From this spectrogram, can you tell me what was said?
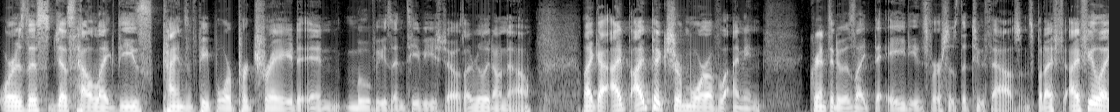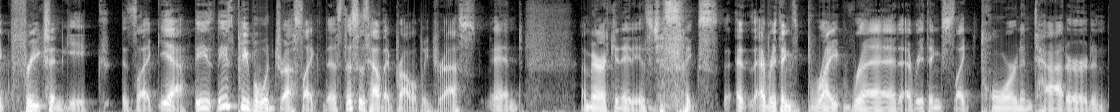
Or is this just how like these kinds of people were portrayed in movies and TV shows? I really don't know. Like I I picture more of I mean granted it was like the 80s versus the 2000s but I, f- I feel like freaks and geek is like yeah these these people would dress like this. This is how they probably dress. And american idiots just like everything's bright red everything's like torn and tattered and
